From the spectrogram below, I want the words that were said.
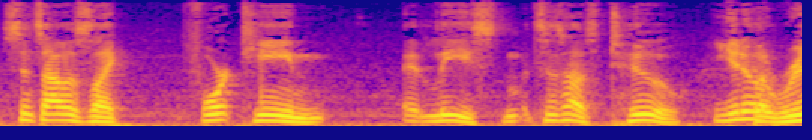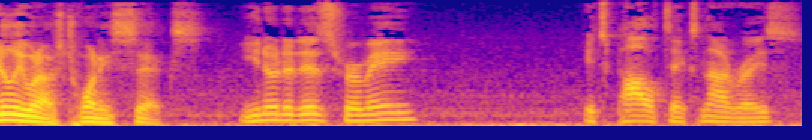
since I was like 14, at least since I was two. You know- but really when I was 26. You know what it is for me? It's politics, not race.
